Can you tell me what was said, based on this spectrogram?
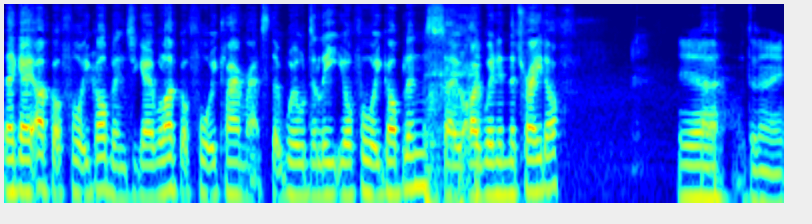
They go, I've got 40 goblins. You go, well, I've got 40 clan rats that will delete your 40 goblins, so I win in the trade-off. Yeah, Uh, I don't know.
